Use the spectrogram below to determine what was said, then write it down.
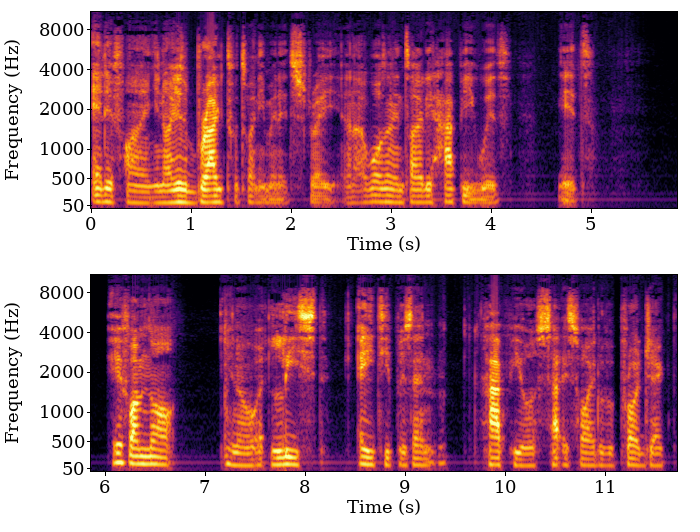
edifying. You know, I just bragged for 20 minutes straight and I wasn't entirely happy with it. If I'm not, you know, at least 80% happy or satisfied with a project,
